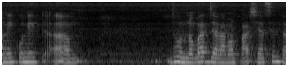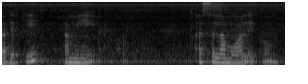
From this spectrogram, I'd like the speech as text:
অনেক অনেক ধন্যবাদ যারা আমার পাশে আছেন তাদেরকে। আমি, আসসালামু আলাইকুম।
